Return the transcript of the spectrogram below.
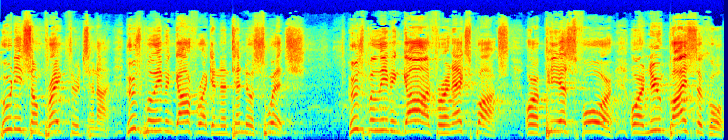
who needs some breakthrough tonight? Who's believing God for like a Nintendo Switch? Who's believing God for an Xbox or a PS4 or a new bicycle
